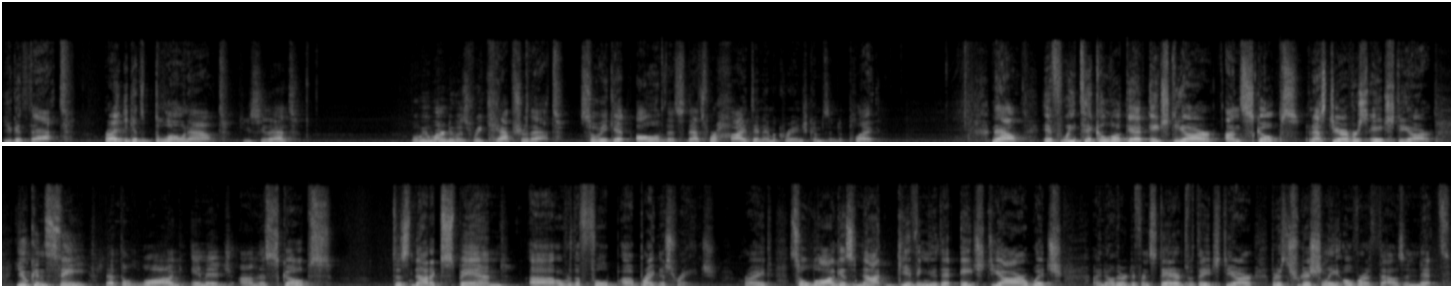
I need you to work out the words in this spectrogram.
you get that, right? It gets blown out. Do you see that? What we want to do is recapture that so we get all of this. That's where high dynamic range comes into play. Now, if we take a look at HDR on scopes, an SDR versus HDR, you can see that the log image on the scopes does not expand uh, over the full uh, brightness range, right? So log is not giving you that HDR, which I know there are different standards with HDR, but it's traditionally over 1,000 nits.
